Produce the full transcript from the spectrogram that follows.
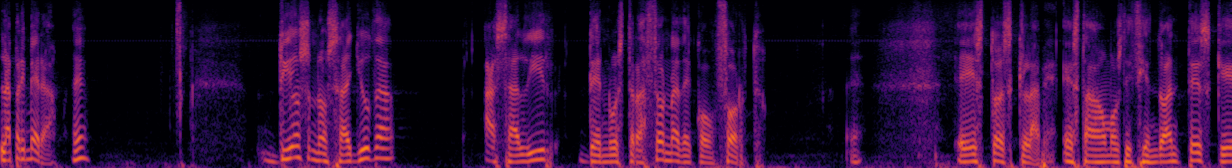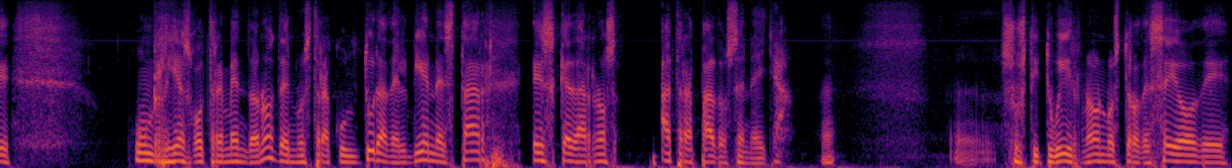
La primera, ¿eh? Dios nos ayuda a salir de nuestra zona de confort. Esto es clave. Estábamos diciendo antes que un riesgo tremendo ¿no? de nuestra cultura del bienestar es quedarnos atrapados en ella. ¿eh? Eh, sustituir ¿no? nuestro deseo de,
